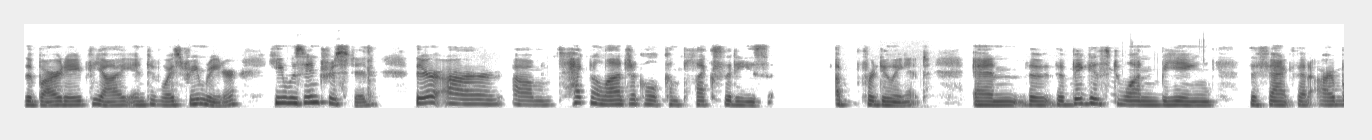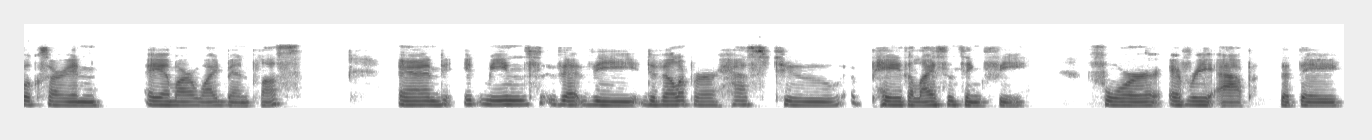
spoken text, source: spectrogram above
the Bard API into Voice Dream Reader. He was interested. There are um, technological complexities uh, for doing it, and the the biggest one being the fact that our books are in AMR Wideband Plus, and it means that the developer has to pay the licensing fee for every app that they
